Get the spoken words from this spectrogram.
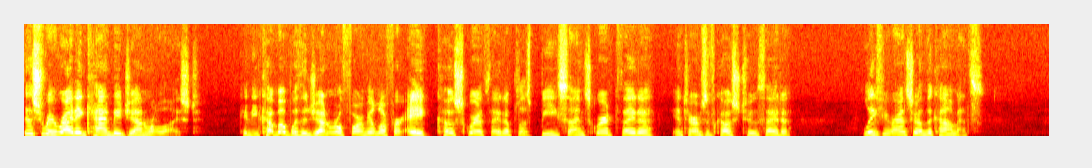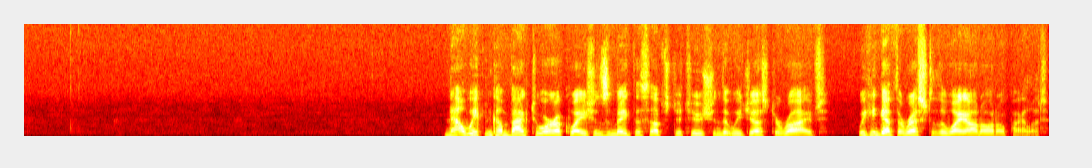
This rewriting can be generalized. Can you come up with a general formula for a cos squared theta plus b sine squared theta in terms of cos 2 theta? Leave your answer in the comments. Now we can come back to our equations and make the substitution that we just derived. We can get the rest of the way on autopilot.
